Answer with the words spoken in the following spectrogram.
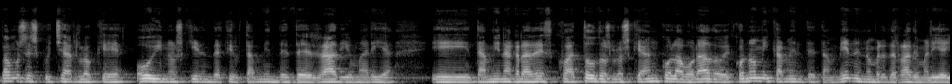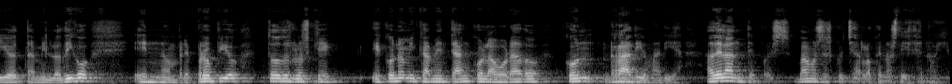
vamos a escuchar lo que hoy nos quieren decir también desde Radio María. Y también agradezco a todos los que han colaborado económicamente también en nombre de Radio María, yo también lo digo en nombre propio, todos los que económicamente han colaborado con Radio María. Adelante, pues vamos a escuchar lo que nos dicen hoy.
